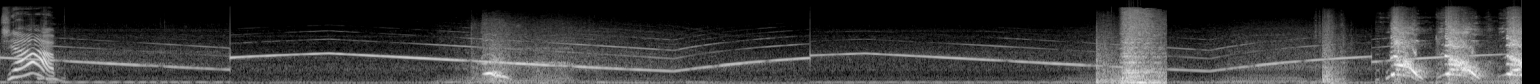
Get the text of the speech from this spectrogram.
Good job! No! No! No!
